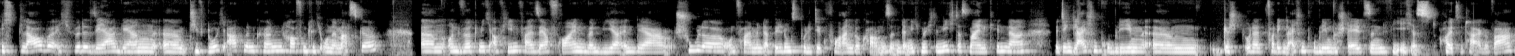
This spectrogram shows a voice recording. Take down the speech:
ich glaube, ich würde sehr gern äh, tief durchatmen können, hoffentlich ohne Maske. Ähm, und würde mich auf jeden Fall sehr freuen, wenn wir in der Schule und vor allem in der Bildungspolitik vorangekommen sind. Denn ich möchte nicht, dass meine Kinder mit den gleichen Problemen ähm, oder vor den gleichen Problemen gestellt sind, wie ich es heutzutage war.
